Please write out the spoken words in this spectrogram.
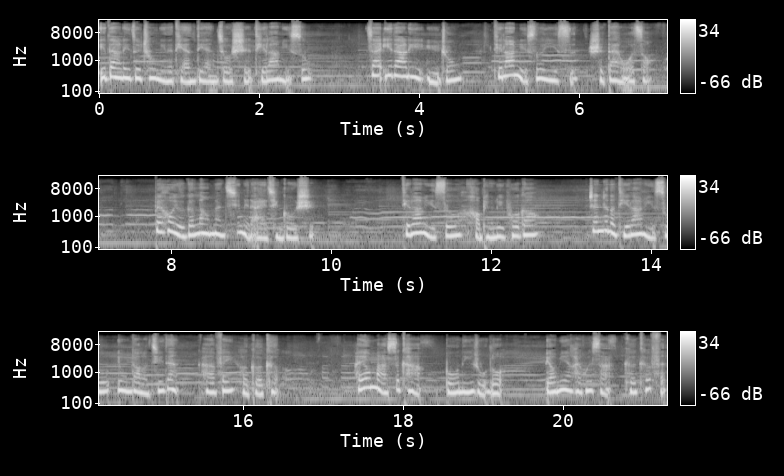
意大利最出名的甜点就是提拉米苏，在意大利语中，提拉米苏的意思是带我走。背后有一个浪漫凄美的爱情故事。提拉米苏好评率颇高，真正的提拉米苏用到了鸡蛋、咖啡和可可，还有马斯卡伯尼乳酪，表面还会撒可可粉。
